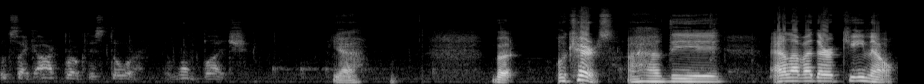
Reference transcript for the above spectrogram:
Looks like Ock broke this door. It won't budge. yeah. But who cares? I have the elevator key now.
